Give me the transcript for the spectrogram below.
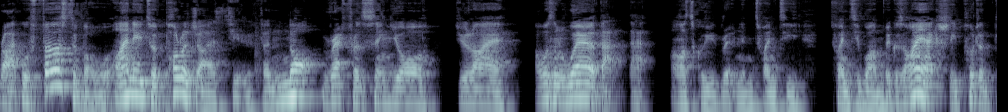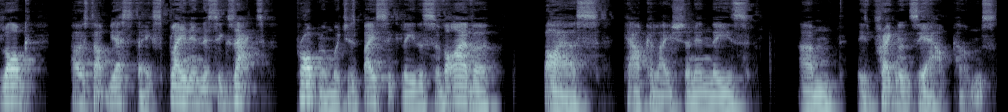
Right. Well, first of all, I need to apologize to you for not referencing your July I wasn't aware of that that article you'd written in 2021 because I actually put a blog post up yesterday explaining this exact problem, which is basically the survivor bias calculation in these um, these pregnancy outcomes,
